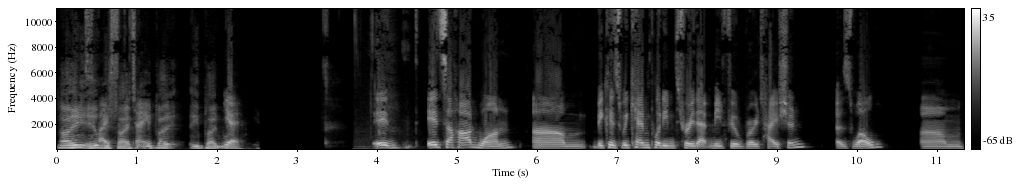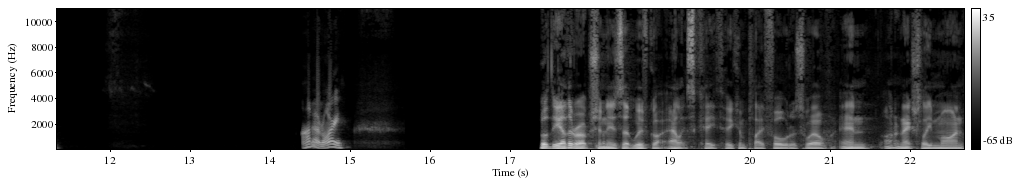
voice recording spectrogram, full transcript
No, he, he'll be safe. He played, he played well. Yeah. It, it's a hard one um, because we can put him through that midfield rotation as well. Um, I don't know. Well, the other option is that we've got Alex Keath who can play forward as well, and I don't actually mind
